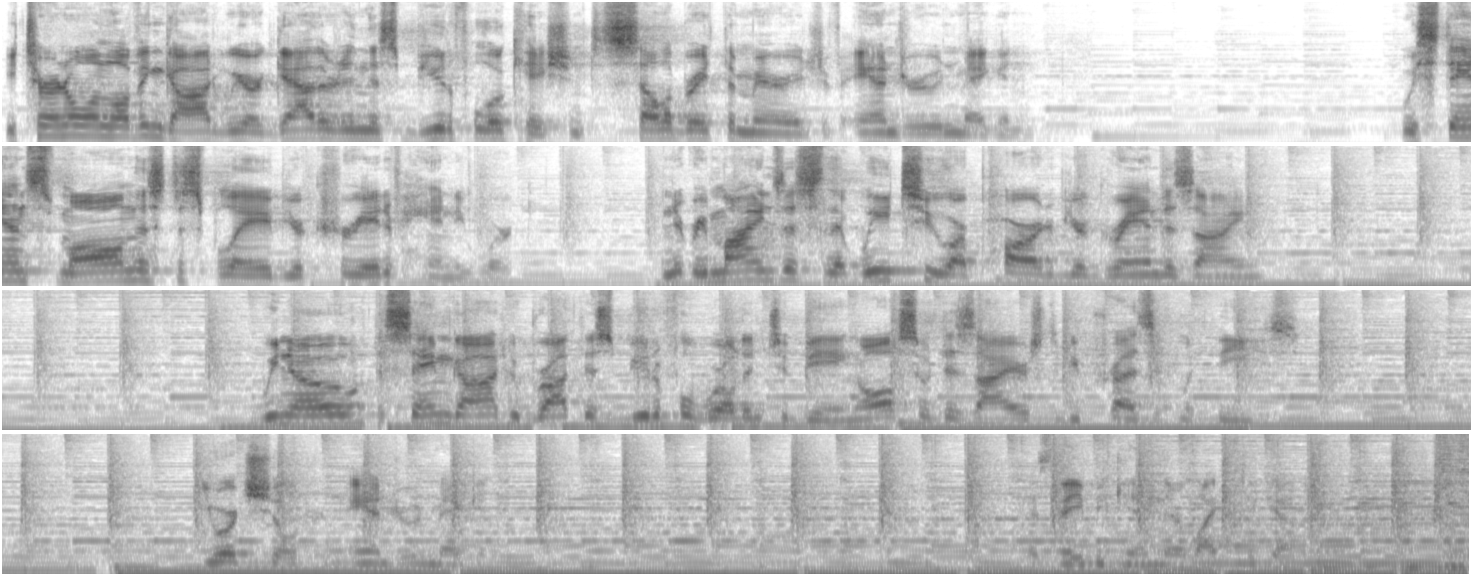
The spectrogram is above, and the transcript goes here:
Eternal and loving God, we are gathered in this beautiful location to celebrate the marriage of Andrew and Megan. We stand small in this display of your creative handiwork, and it reminds us that we too are part of your grand design. We know the same God who brought this beautiful world into being also desires to be present with these, your children, Andrew and Megan, as they begin their life together.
